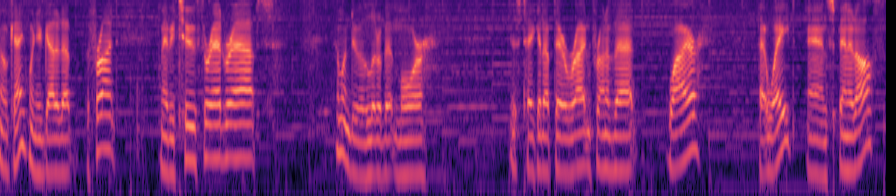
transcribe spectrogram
Okay, when you've got it up the front, maybe two thread wraps. I'm gonna do a little bit more. Just take it up there right in front of that wire, that weight, and spin it off.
